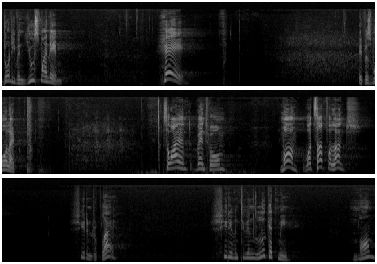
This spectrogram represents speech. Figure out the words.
don't even use my name. Hey. It was more like. so I went home. Mom, what's up for lunch? She didn't reply. She didn't even look at me. Mom,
